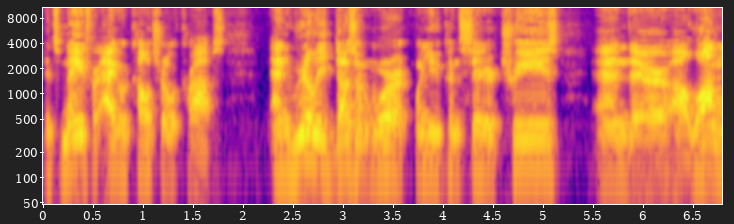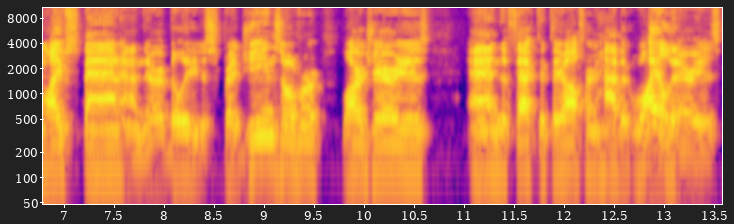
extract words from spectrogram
It's made for agricultural crops and really doesn't work when you consider trees and their uh, long lifespan and their ability to spread genes over large areas and the fact that they often inhabit wild areas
